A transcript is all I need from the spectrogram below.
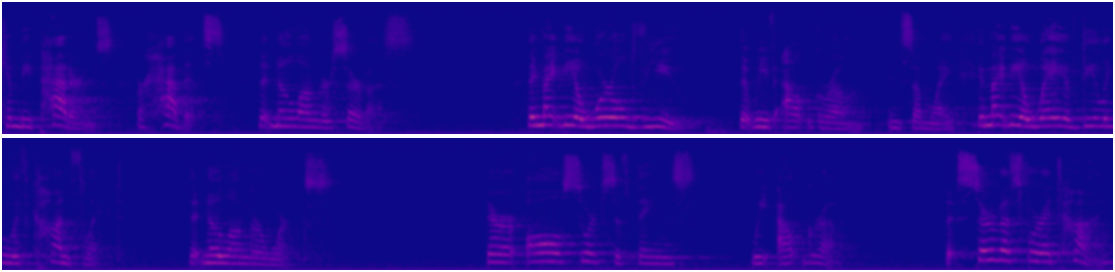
can be patterns or habits that no longer serve us. They might be a worldview that we've outgrown in some way. It might be a way of dealing with conflict that no longer works. There are all sorts of things we outgrow, that serve us for a time,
